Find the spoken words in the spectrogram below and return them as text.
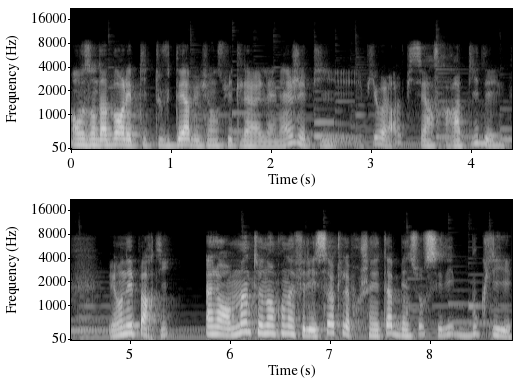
en faisant d'abord les petites touffes d'herbe et puis ensuite la, neige. Et puis, puis voilà, et puis ça sera rapide et, et on est parti. Alors maintenant qu'on a fait les socles, la prochaine étape, bien sûr, c'est les boucliers.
